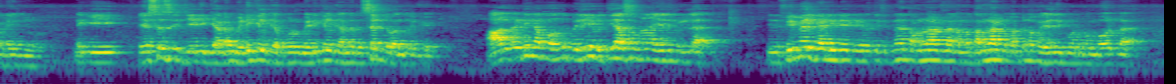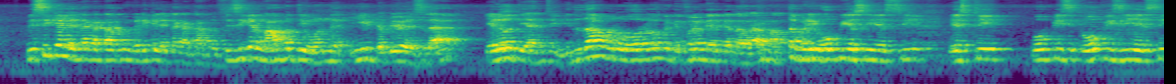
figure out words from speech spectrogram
கிடையாது இன்னைக்கு எஸ்எஸ்சி ஜிடிக்கான மெடிக்கல் கப்போல் மெடிக்கலுக்கான ரிசல்ட் வந்திருக்கு. ஆல்ரெடி நம்ம வந்து பெரிய வித்தியாசம்லாம் எதுவும் இல்லை. இது ஃபீமேல் கேண்டிடேட் எடுத்துக்கிட்டீங்கன்னா தமிழ்நாட்டில் நம்ம தமிழ்நாட்டில் மட்டும் நம்ம எழுதி போட்டிருக்கோம் போர்டில். ஃபிசிக்கல் என்ன கட்டாப்பு மெடிக்கல் என்ன கட்டாப்பு? ஃபிசிக்கல் நாற்பத்தி ஒன்று இடபிள்யூஎஸில் எழுபத்தி அஞ்சு. இதுதான் ஒரு ஓரளவுக்கு டிஃப்ரெண்ட் இருக்க தவிர மற்றபடி OBSC SC ST OBC OBC SC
